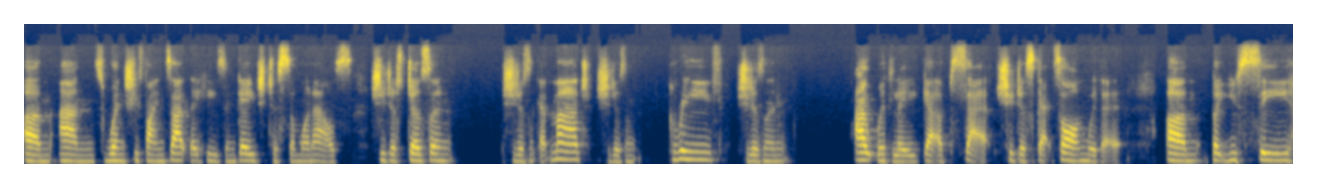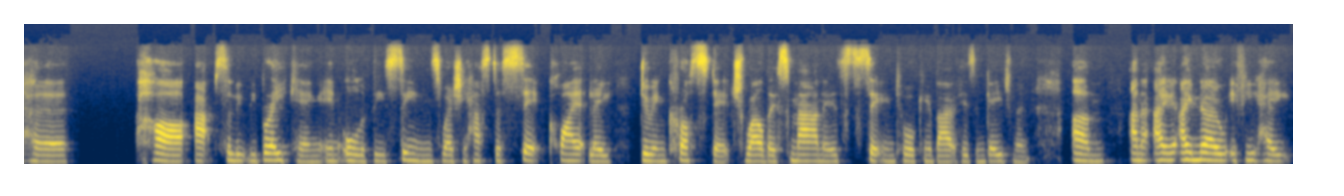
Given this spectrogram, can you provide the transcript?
Um, and when she finds out that he's engaged to someone else, she just doesn't. She doesn't get mad. She doesn't grieve. She doesn't outwardly get upset. She just gets on with it. Um, but you see her heart absolutely breaking in all of these scenes where she has to sit quietly doing cross stitch while this man is sitting talking about his engagement. Um, and I, I know if you hate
